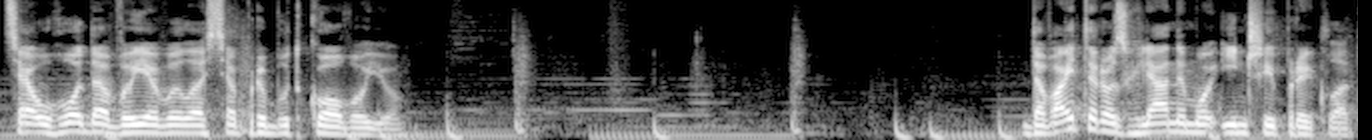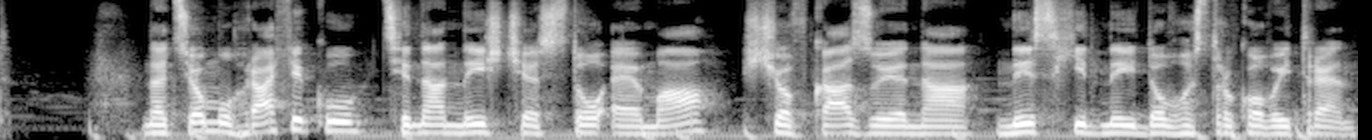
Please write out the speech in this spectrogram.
ця угода виявилася прибутковою. Давайте розглянемо інший приклад. На цьому графіку ціна нижче 100 EMA, що вказує на низхідний довгостроковий тренд.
